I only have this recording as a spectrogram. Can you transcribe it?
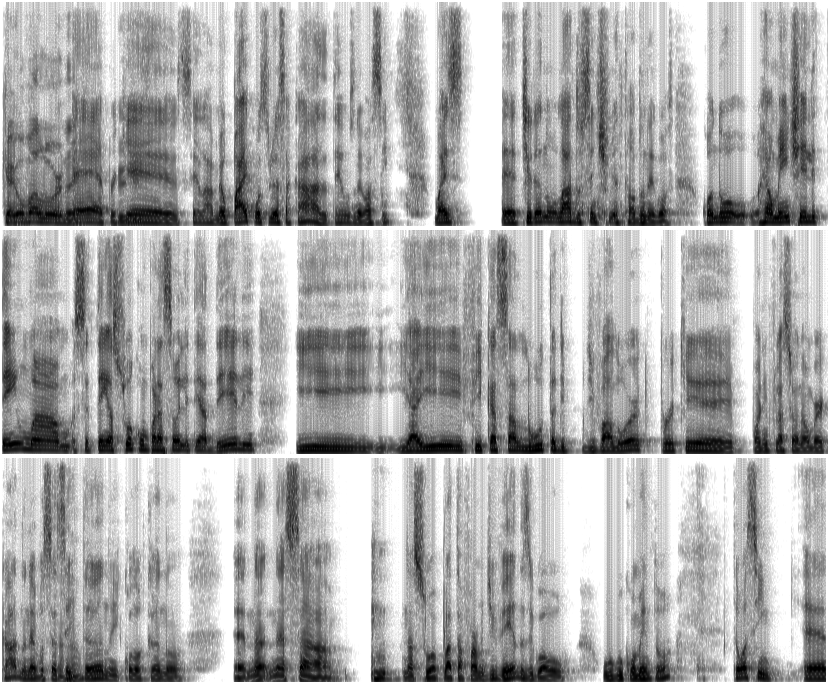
Caiu o valor, né? É, porque, sei lá, meu pai construiu essa casa, tem uns negócios assim, mas é, tirando o lado sentimental do negócio, quando realmente ele tem uma, você tem a sua comparação, ele tem a dele, e, e aí fica essa luta de, de valor, porque pode inflacionar o mercado, né? Você aceitando uhum. e colocando é, na, nessa na sua plataforma de vendas, igual o Hugo comentou. Então, assim, é,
